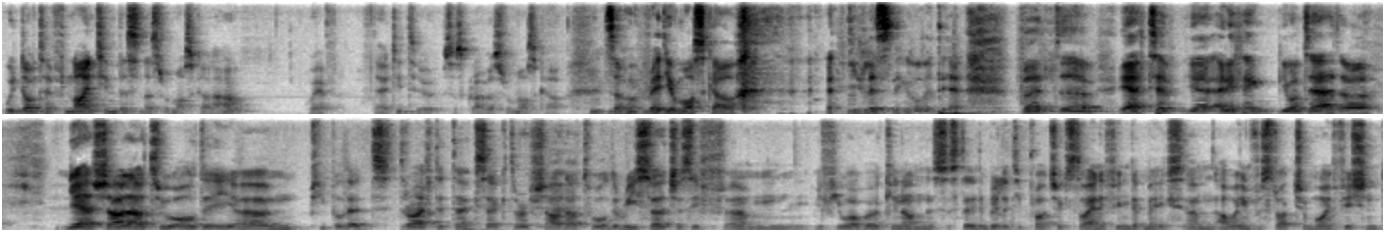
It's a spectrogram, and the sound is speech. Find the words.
we don't have 19 listeners from moscow now. We have 32 subscribers from Moscow. so Radio Moscow, you're listening over there. But um, yeah, Tim, yeah, anything you want to add or? Yeah, shout out to all the um, people that drive the tech sector. Shout out to all the researchers. If um, if you are working on the sustainability projects or anything that makes um, our infrastructure more efficient,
